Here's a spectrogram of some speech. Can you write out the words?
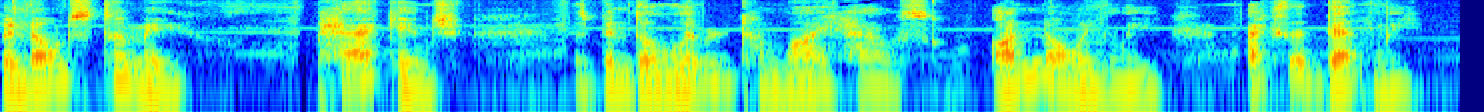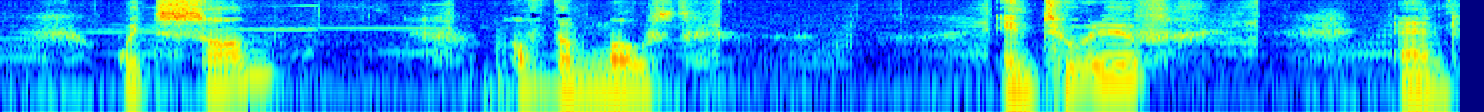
beknownst to me, package has been delivered to my house unknowingly, accidentally, with some of the most intuitive and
